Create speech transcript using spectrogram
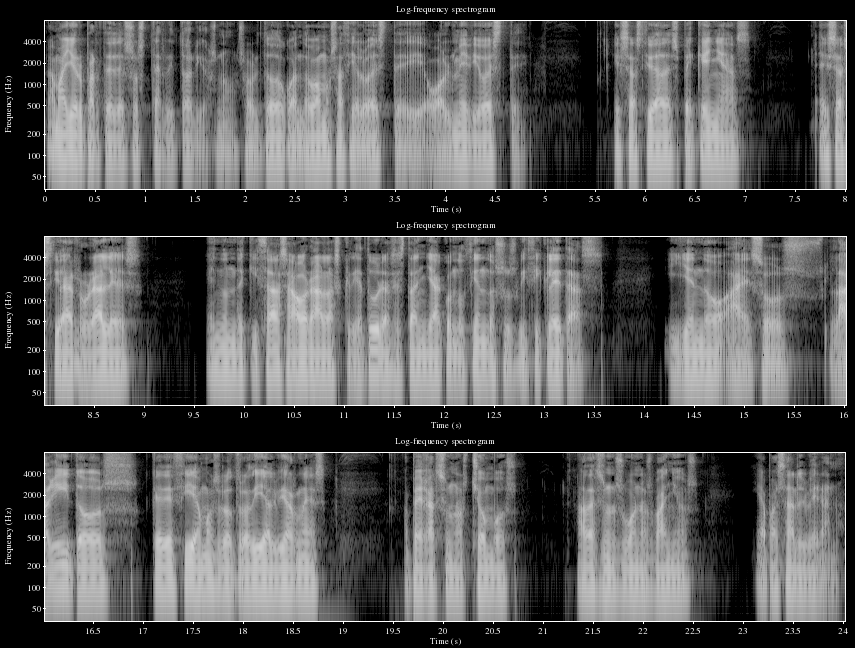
la mayor parte de esos territorios, ¿no? Sobre todo cuando vamos hacia el oeste o al medio oeste. Esas ciudades pequeñas, esas ciudades rurales, en donde quizás ahora las criaturas están ya conduciendo sus bicicletas y yendo a esos laguitos que decíamos el otro día, el viernes, a pegarse unos chombos, a darse unos buenos baños y a pasar el verano.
